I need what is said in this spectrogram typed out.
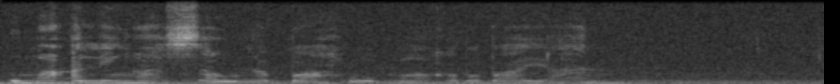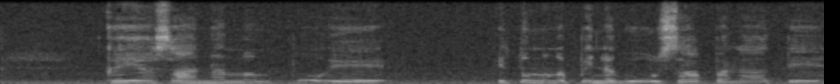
Umaalingasaw na baho, mga kababayan. Kaya sana man po eh, itong mga pinag-uusapan natin,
